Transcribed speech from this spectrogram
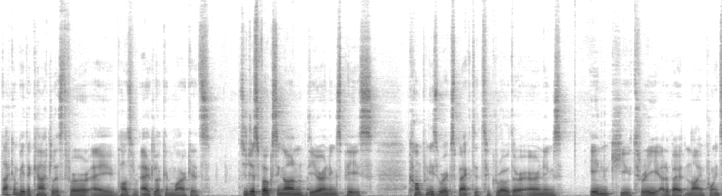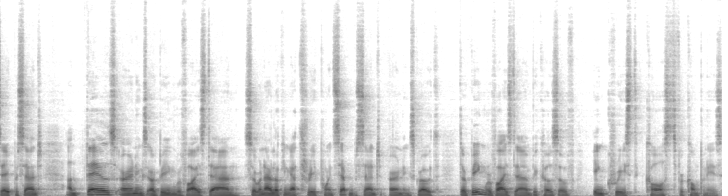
That can be the catalyst for a positive outlook in markets. So, just focusing on the earnings piece, companies were expected to grow their earnings in Q3 at about 9.8%, and those earnings are being revised down. So we're now looking at 3.7% earnings growth. They're being revised down because of increased costs for companies.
